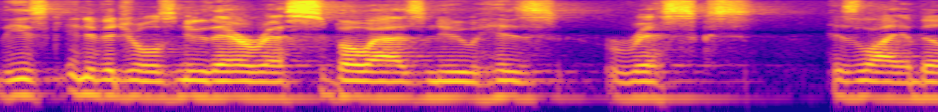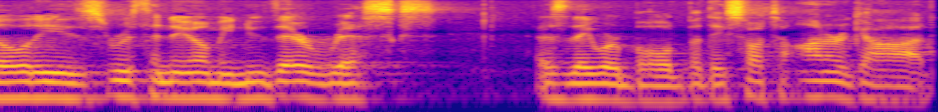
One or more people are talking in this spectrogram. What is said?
These individuals knew their risks. Boaz knew his risks, his liabilities. Ruth and Naomi knew their risks as they were bold, but they sought to honor God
